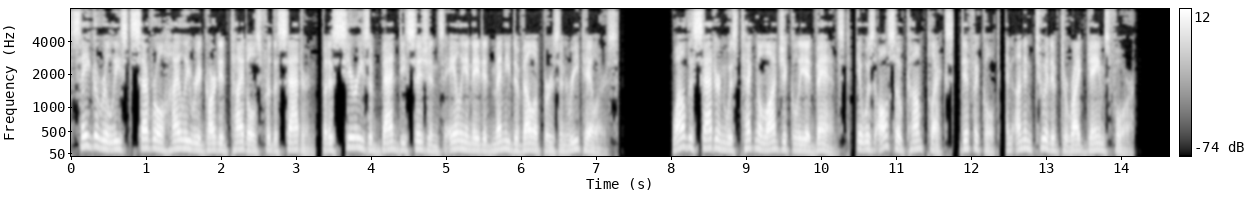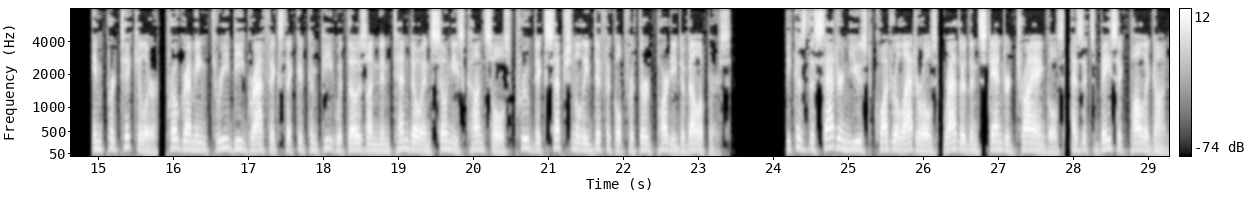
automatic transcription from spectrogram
Sega released several highly regarded titles for the Saturn, but a series of bad decisions alienated many developers and retailers. While the Saturn was technologically advanced, it was also complex, difficult, and unintuitive to write games for. In particular, programming 3D graphics that could compete with those on Nintendo and Sony's consoles proved exceptionally difficult for third-party developers. Because the Saturn used quadrilaterals, rather than standard triangles, as its basic polygon,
